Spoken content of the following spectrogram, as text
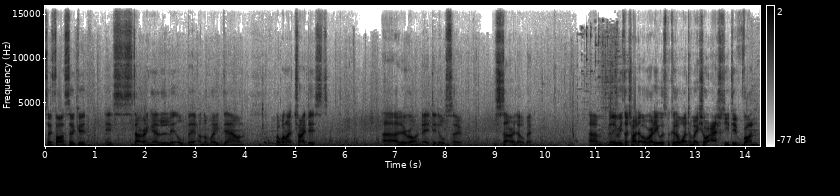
so far so good. It's stuttering a little bit on the way down. But when I tried this uh, earlier on, it did also stutter a little bit. Um, the only reason I tried it already was because I wanted to make sure it actually did run.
